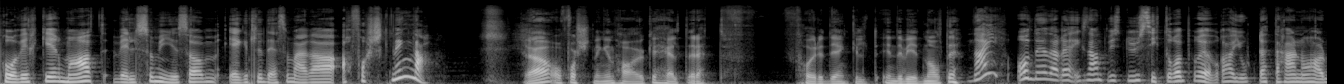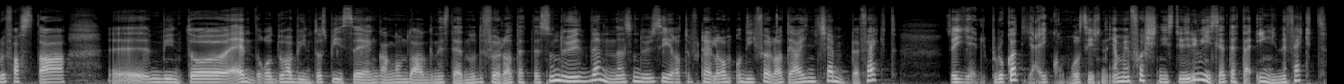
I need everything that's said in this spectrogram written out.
påvirker mat vel så mye som egentlig det som er av, av forskning, da. Ja, og forskningen har jo ikke helt rett for de enkelte individene alltid. Og det der, ikke sant? Hvis du sitter og prøver å ha gjort dette her, nå har du fasta, eh, begynt å endre, og du har begynt å spise en gang om dagen isteden, og du føler at dette som du, vennene som du sier at du forteller om, og de føler at det har en kjempeeffekt, så hjelper det ikke at jeg kommer og sier sånn Ja, men forskningsstudier viser at dette har ingen effekt.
